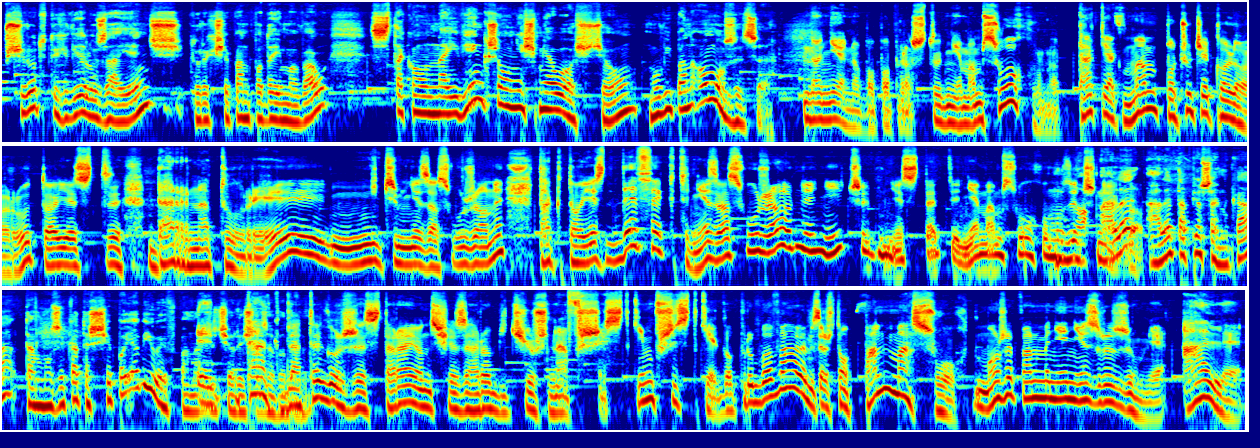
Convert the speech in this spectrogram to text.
Wśród tych wielu zajęć, których się pan podejmował, z taką największą nieśmiałością mówi pan o muzyce. No nie, no bo po prostu nie mam słuchu. No, tak jak mam poczucie koloru, to jest y, dar natury, niczym niezasłużony, tak to jest defekt niezasłużony, niczym niestety nie mam słuchu muzycznego. No, ale, ale ta piosenka, ta muzyka też się pojawiły w pana E, życiorysie tak, zawodowym. dlatego, że starając się zarobić już na wszystkim, wszystkiego próbowałem. Zresztą pan ma słuch, może pan mnie nie zrozumie, ale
